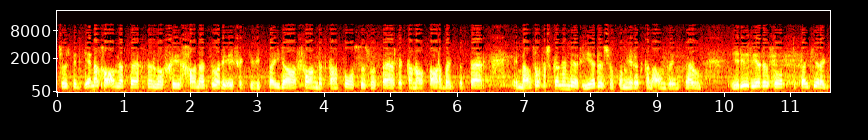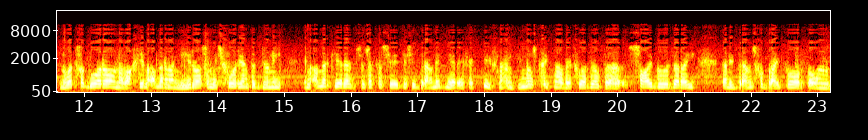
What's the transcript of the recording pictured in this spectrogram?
soos met enige ander tegnologie gaan dit oor die effektiwiteit daarvan. Dit kan kostes beperk, dit kan ook arbeid beperk en dan daar verskillende redes hoekom jy dit kan aanwend. Nou hierdie redes word baie keer uit noodgebore omdat daar geen ander manier was om iets voorheen te doen nie. En ander kere, soos ek gesê het, is die drone net meer effektief. Nou indien ons kyk na byvoorbeeld 'n saaiboerdery, kan die drones gebruik word om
